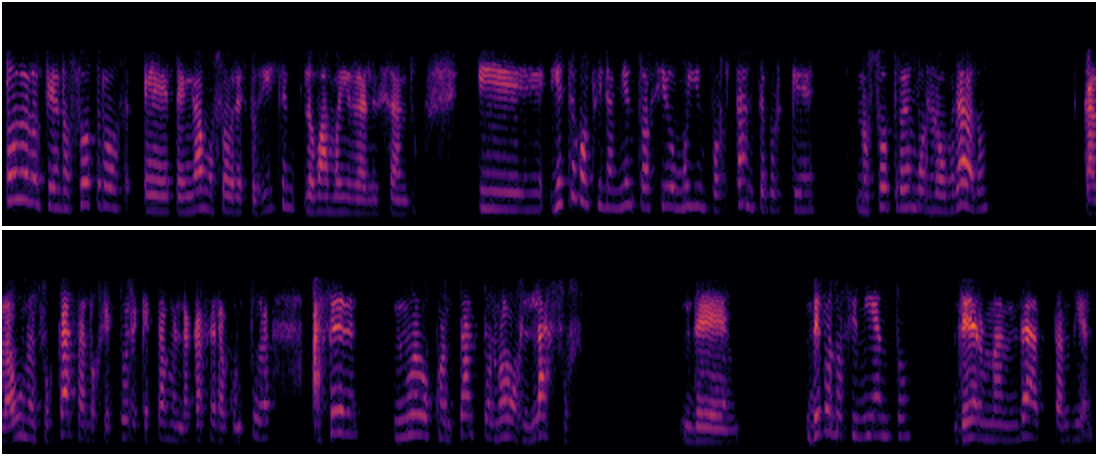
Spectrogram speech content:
todo lo que nosotros eh, tengamos sobre estos ítems lo vamos a ir realizando. Y, y este confinamiento ha sido muy importante porque nosotros hemos logrado, cada uno en sus casas, los gestores que estamos en la Casa de la Cultura, hacer nuevos contactos, nuevos lazos de, de conocimiento, de hermandad también.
